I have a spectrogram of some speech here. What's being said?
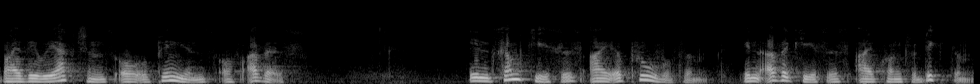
by the reactions or opinions of others. In some cases, I approve of them. In other cases, I contradict them,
